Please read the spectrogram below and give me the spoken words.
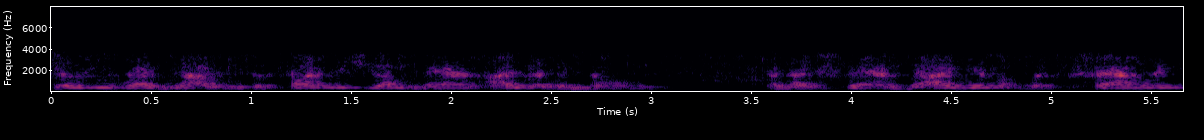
tell you right now, he's the finest young man I've ever known. And I stand by him with the family.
